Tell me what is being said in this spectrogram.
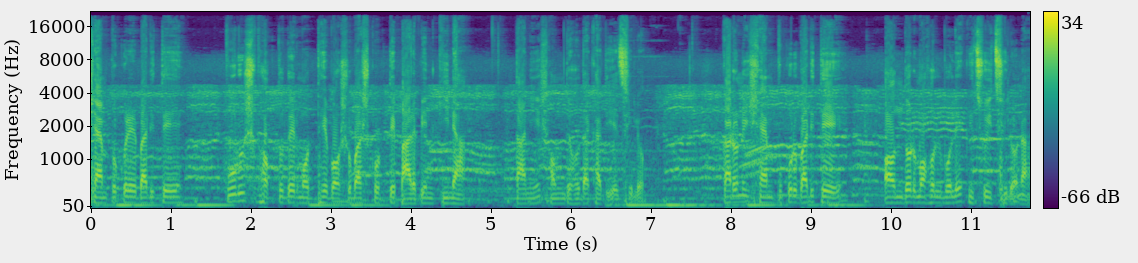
শ্যামপুকুরের বাড়িতে পুরুষ ভক্তদের মধ্যে বসবাস করতে পারবেন কি না তা নিয়ে সন্দেহ দেখা দিয়েছিল। কারণ এই শ্যামপুকুর বাড়িতে অন্দরমহল বলে কিছুই ছিল না।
